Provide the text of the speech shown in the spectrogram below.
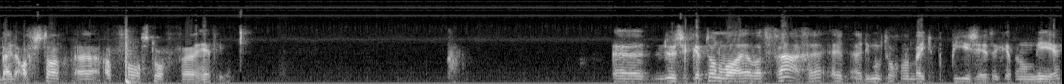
bij de afstof, afvalstofheffing? dus ik heb toch nog wel heel wat vragen. En die moet toch wel een beetje op papier zitten. Ik heb er nog meer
